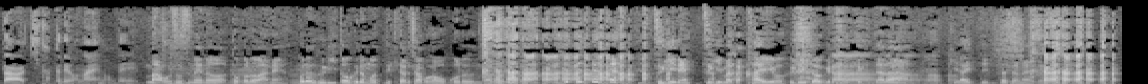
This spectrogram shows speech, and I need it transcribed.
た企画ではないので。まあ、おすすめのところはね、これをフリートークで持ってきたらチャボが怒るんだろうけど、次ね、次また回をフリートークで持ってきたうんうんらう、ん嫌いって言ったじゃないですか。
